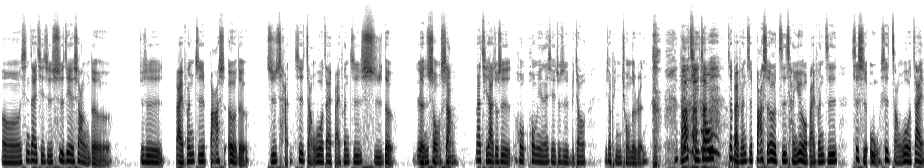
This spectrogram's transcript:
呃，现在其实世界上的就是百分之八十二的资产是掌握在百分之十的人手上，那其他就是后后面那些就是比较比较贫穷的人，然后其中 这百分之八十二资产又有百分之四十五是掌握在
